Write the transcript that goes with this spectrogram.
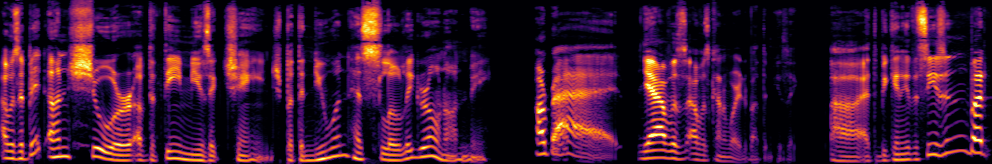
I was a bit unsure of the theme music change, but the new one has slowly grown on me. All right. Yeah, I was I was kind of worried about the music uh, at the beginning of the season, but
